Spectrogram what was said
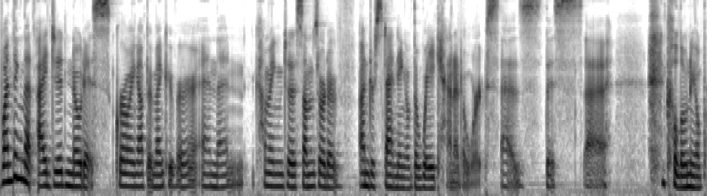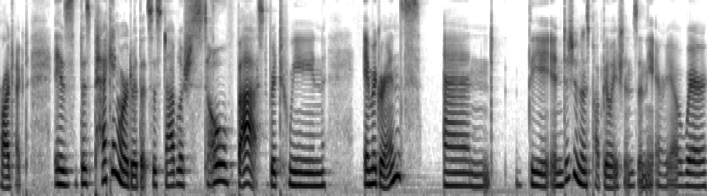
one thing that I did notice growing up in Vancouver and then coming to some sort of understanding of the way Canada works as this uh, colonial project is this pecking order that's established so fast between immigrants and the indigenous populations in the area where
